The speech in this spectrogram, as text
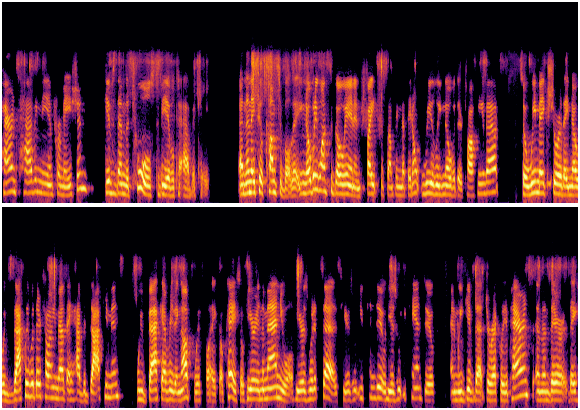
parents having the information gives them the tools to be able to advocate. And then they feel comfortable. They, nobody wants to go in and fight for something that they don't really know what they're talking about. So we make sure they know exactly what they're talking about. They have the documents. We back everything up with like okay so here in the manual here's what it says. Here's what you can do. Here's what you can't do. And we give that directly to parents. And then they're they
